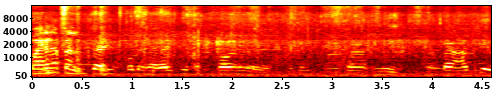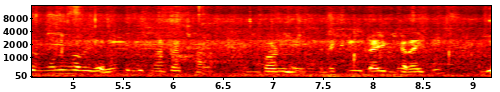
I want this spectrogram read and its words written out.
পাইনাপেল। আছে মনে হবে কিন্তু কাঁটা ছাড়া নেই এটা কিউ টাইপ ভ্যারাইটি দু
